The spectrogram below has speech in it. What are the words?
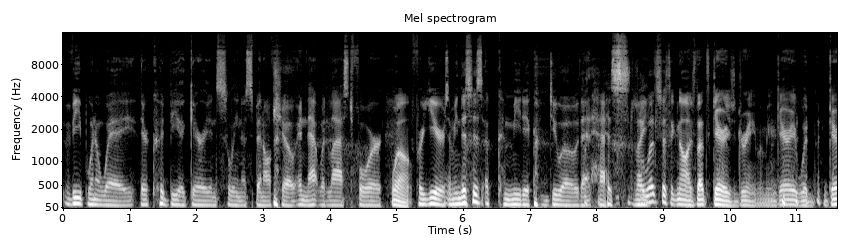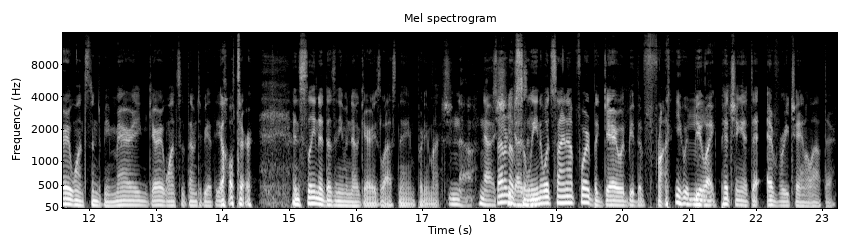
Veep went away, there could be a Gary and Selina spinoff show, and that would last for well for years. I mean, this is a comedic duo that has like. Well, let's just acknowledge that's Gary's dream. I mean, Gary would Gary wants them to be married. Gary wants them to be at the altar, and Selina doesn't even know Gary's last name, pretty much. No, no. So I don't know if Selina would sign up for it, but Gary would be the front. He would be mm. like pitching it to every channel out there.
